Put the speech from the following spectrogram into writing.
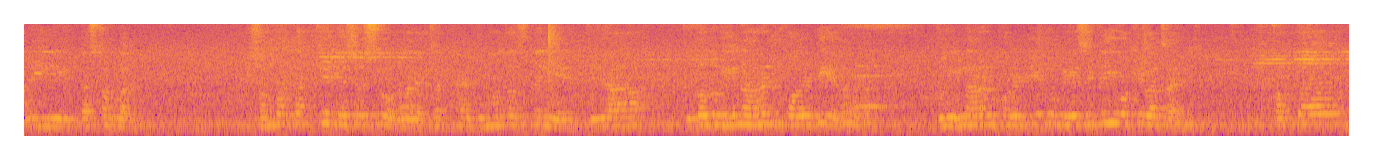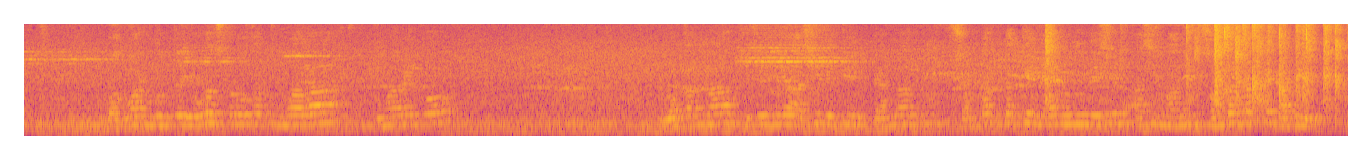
आणि बेस्ट ऑफ लक शंभर टक्के यशस्वी होणार याच्यात काय दुमतच नाही आहे तुझ्या तुझा जो इनहरंट क्वालिटी आहे ना बेटा जो इनहरंट क्वालिटी आहे तो बेसिकली वकिलाचा आहे. फक्त भगवान बुद्ध एवढंच खरोखर तुम्हाला तुम्हाला तो लोकांना तुझे जे अशी येतील त्यांना तू शंभर टक्के न्याय मिळवून देशील अशी माझी शंभर टक्के खात्री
